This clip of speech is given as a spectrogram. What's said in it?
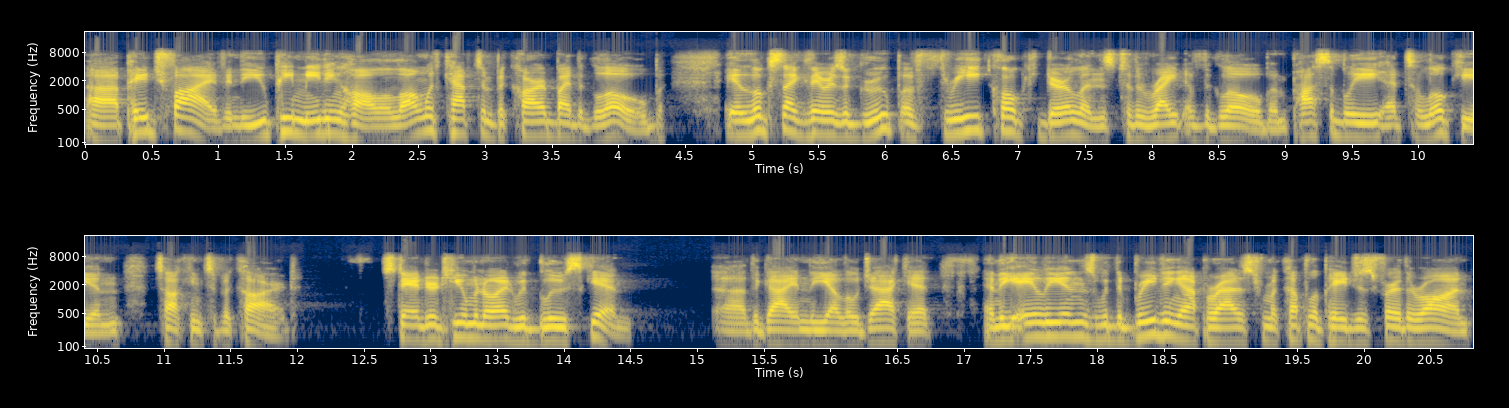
Uh, page five in the UP meeting hall, along with Captain Picard by the globe, it looks like there is a group of three cloaked Durlans to the right of the globe, and possibly a Talokian talking to Picard. Standard humanoid with blue skin, uh, the guy in the yellow jacket, and the aliens with the breathing apparatus from a couple of pages further on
